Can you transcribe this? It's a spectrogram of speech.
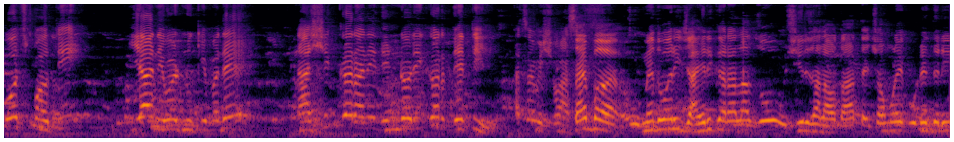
पोचपावती या निवडणुकीमध्ये नाशिककर आणि दिंडोरीकर देतील असा विश्वास साहेब उमेदवारी जाहीर करायला जो उशीर झाला होता त्याच्यामुळे कुठेतरी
